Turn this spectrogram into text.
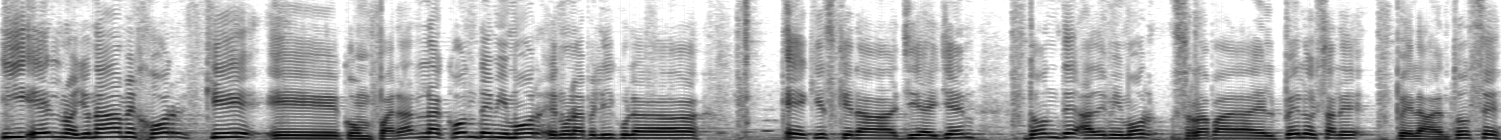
Y él no hay nada mejor que eh, compararla con Demi Moore en una película X, que era G.I. Jane, donde a Demi Moore se rapa el pelo y sale pelada. Entonces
